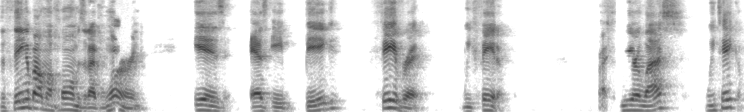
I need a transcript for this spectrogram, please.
the thing about Mahomes that I've learned is as a big favorite, we fade him. Right. Three or less, we take him.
